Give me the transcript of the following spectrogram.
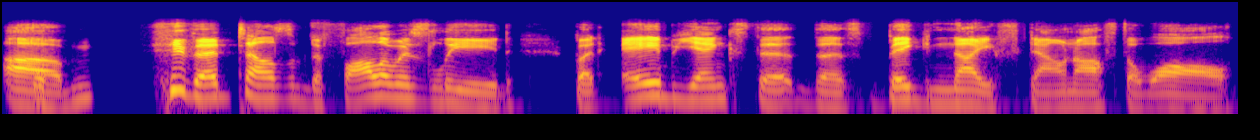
Um, he then tells him to follow his lead, but Abe yanks the the big knife down off the wall,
